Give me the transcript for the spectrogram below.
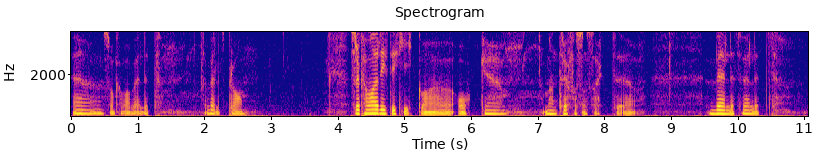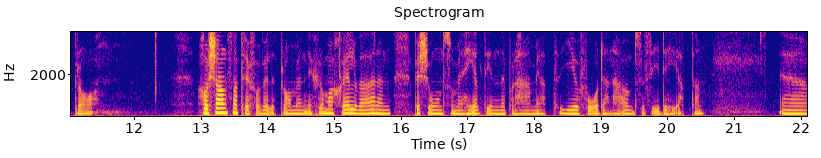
Eh, som kan vara väldigt, väldigt bra. Så det kan vara en riktig kick och, och eh, man träffar som sagt eh, väldigt, väldigt bra har chansen att träffa väldigt bra människor. Om man själv är en person som är helt inne på det här med att ge och få den här ömsesidigheten. Eh,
